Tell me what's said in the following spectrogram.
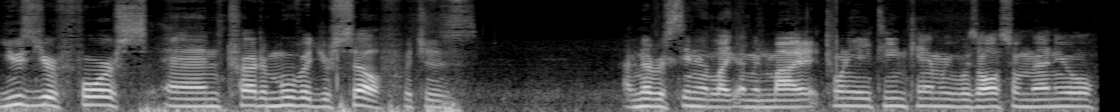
use your force and try to move it yourself, which is I've never seen it like I mean my 2018 Camry was also manual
